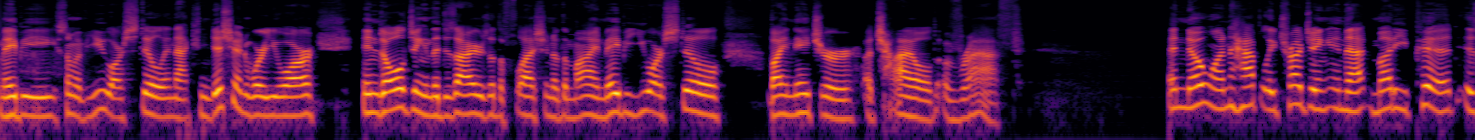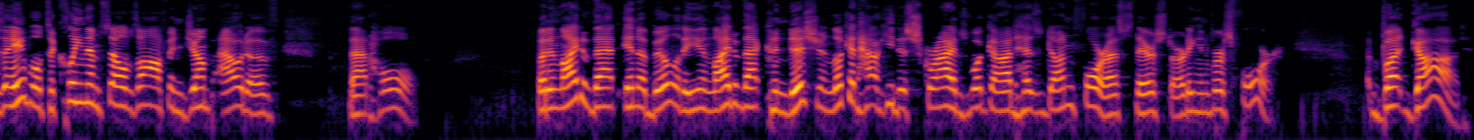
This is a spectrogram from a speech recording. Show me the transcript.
Maybe some of you are still in that condition where you are indulging in the desires of the flesh and of the mind. Maybe you are still by nature a child of wrath. And no one happily trudging in that muddy pit is able to clean themselves off and jump out of that hole. But in light of that inability, in light of that condition, look at how he describes what God has done for us there, starting in verse 4. But God,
